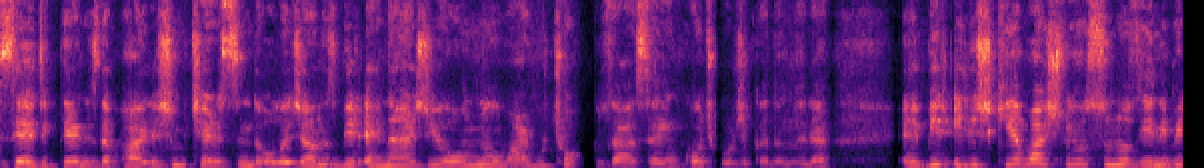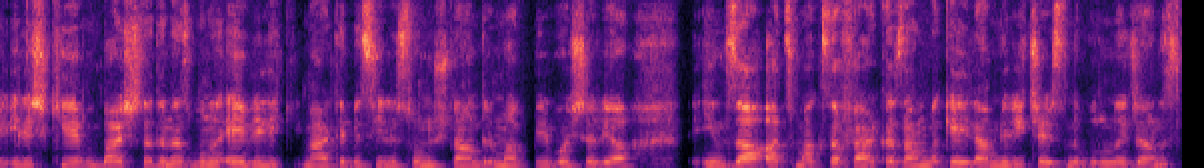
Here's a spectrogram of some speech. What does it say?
sevdiklerinizle paylaşım içerisinde olacağınız bir enerji yoğunluğu var. Bu çok güzel sayın Koç burcu kadınları. Bir ilişkiye başlıyorsunuz, yeni bir ilişkiye başladınız. Bunu evlilik mertebesiyle sonuçlandırmak, bir başarıya imza atmak, zafer kazanmak eylemleri içerisinde bulunacağınız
